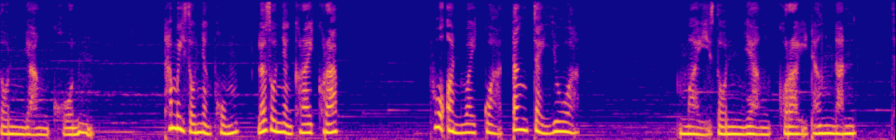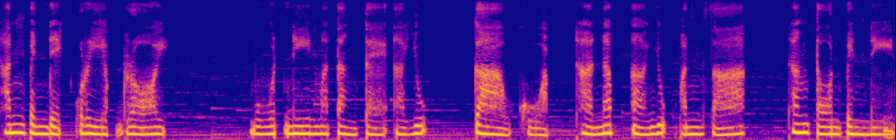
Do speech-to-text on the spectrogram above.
สนอย่างคน ถ้าไม่สนอย่างผม แล้วสนอย่างใครครับ ผู้อ่อนวัยกว่าตั้งใจยั่วไม่สนอย่างใครทั้งนั้น ฉันเป็นเด็กเรียบร้อย บวชนีนมาตั้งแต่อายุเก้าขวบ ถ้านับอายุพรรษา ทั้งตอนเป็นเนน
